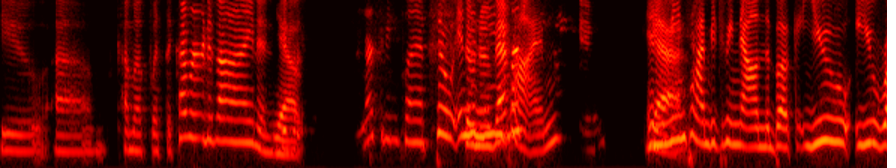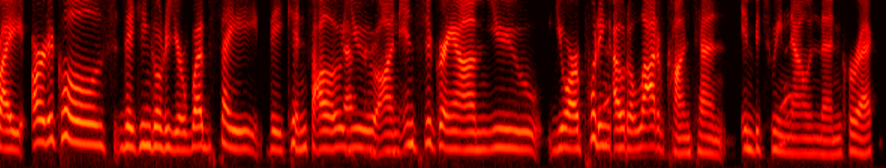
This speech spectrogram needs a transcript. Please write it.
to um, come up with the cover design and Yeah. the marketing plan. So in So the November meantime, in Yeah. the meantime between now and the book you you write articles they can go to your website they can follow you on instagram you you are putting out a lot of content in between now and then correct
